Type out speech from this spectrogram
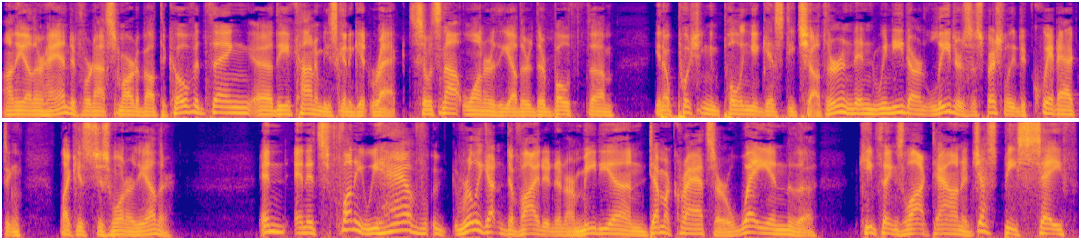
On the other hand, if we're not smart about the COVID thing, uh, the economy is going to get wrecked. So it's not one or the other. They're both, um, you know, pushing and pulling against each other. And, and we need our leaders, especially, to quit acting like it's just one or the other. And and it's funny we have really gotten divided in our media, and Democrats are way into the keep things locked down and just be safe,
